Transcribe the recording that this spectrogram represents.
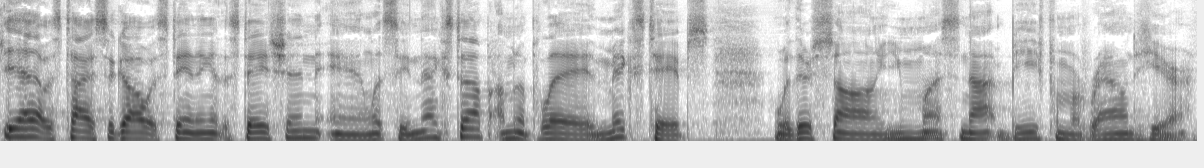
Yeah, that was Ty Segall with Standing at the Station. And let's see, next up, I'm going to play mixtapes with their song, You Must Not Be From Around Here.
